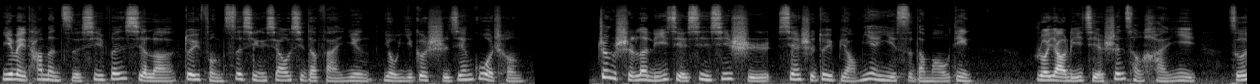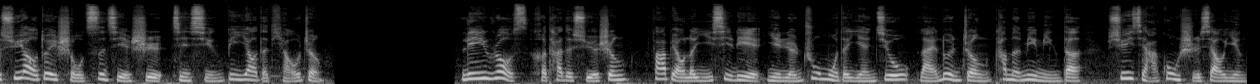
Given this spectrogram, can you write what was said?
因为他们仔细分析了对讽刺性消息的反应有一个时间过程，证实了理解信息时先是对表面意思的锚定，若要理解深层含义，则需要对首次解释进行必要的调整。Lee Rose 和他的学生发表了一系列引人注目的研究，来论证他们命名的虚假共识效应。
